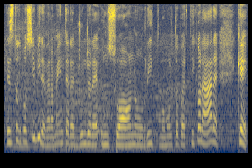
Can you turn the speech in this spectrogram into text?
è stato possibile veramente raggiungere un suono, un ritmo molto particolare che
